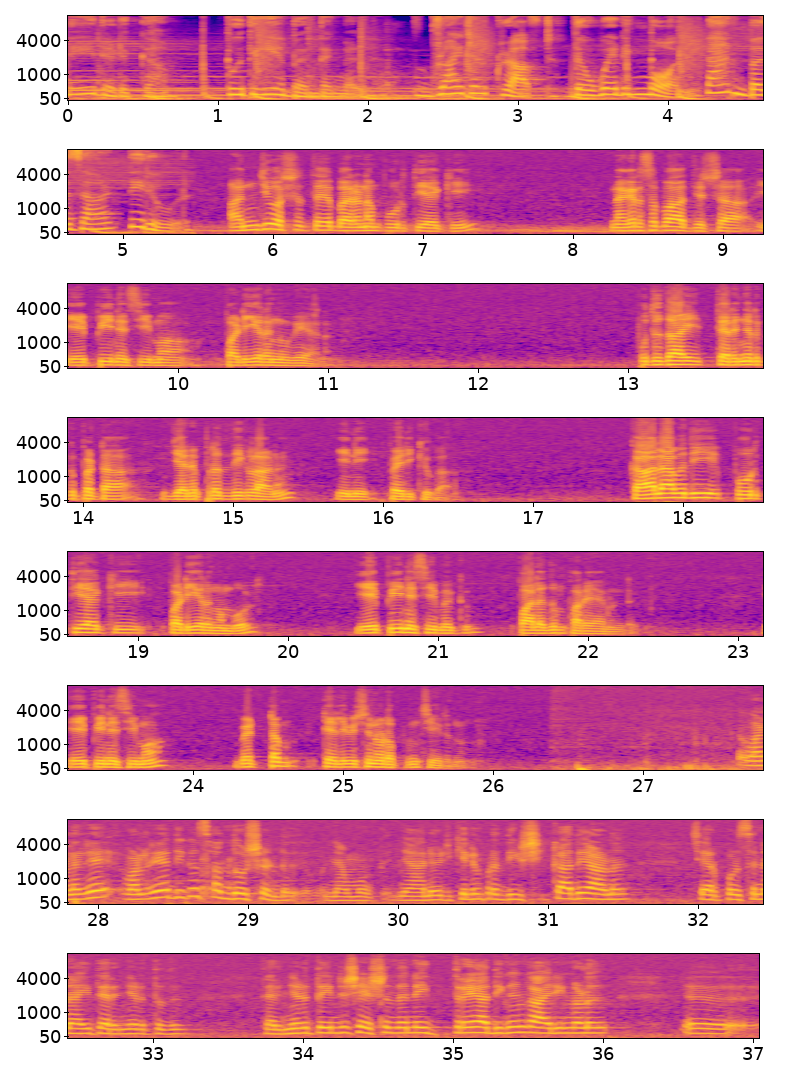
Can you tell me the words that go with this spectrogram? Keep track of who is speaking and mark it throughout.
Speaker 1: നേടെടുക്കാം പുതിയ ബന്ധങ്ങൾ. Bridal craft the wedding mall Pan Bazar Tirur
Speaker 2: അഞ്ചു വർഷത്തെ ഭരണം പൂർത്തിയാക്കി നഗരസഭാ അധ്യക്ഷ എ പി നസീമ പടിയിറങ്ങുകയാണ്. പുതുതായി തിരഞ്ഞെടുക്കപ്പെട്ട ജനപ്രതിനിധികളാണ് ഇനി ഭരിക്കുക. കാലാവധി പൂർത്തിയാക്കി പടിയിറങ്ങുമ്പോൾ എ പി നസീമയ്ക്കും പലതും പറയാനുണ്ട്. എ പി നസീമ വെട്ടം ടെലിവിഷനോടൊപ്പം ചേരുന്നു.
Speaker 3: വളരെ വളരെയധികം സന്തോഷമുണ്ട്. നമുക്ക് ഞാനൊരിക്കലും പ്രതീക്ഷിക്കാതെയാണ് ചെയർപേഴ്സണായി തിരഞ്ഞെടുത്തത്. തിരഞ്ഞെടുത്തതിന്റെ ശേഷം തന്നെ ഇത്രയധികം കാര്യങ്ങൾ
